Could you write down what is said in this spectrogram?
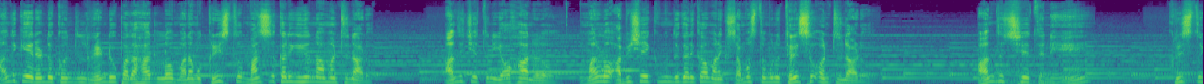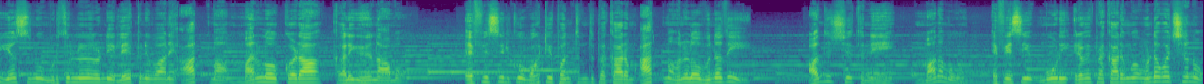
అందుకే రెండు కొందులు రెండు పదహారులో మనము క్రీస్తు మనసు కలిగి ఉన్నామంటున్నాడు. అందుచేతను యోహానులో మనలో అభిషేకం ఉంది గనుక మనకి సమస్తమును తెలుసు అంటున్నాడు. అందుచేతనే క్రీస్తు యేసును మృతుల నుండి లేపిన వాని ఆత్మ మనలో కూడా కలిగి ఉన్నాము. ఎఫ్ఎస్సీలకు ఒకటి పంతొమ్మిది ప్రకారం ఆత్మ మనలో ఉన్నది. అందుచేతనే మనము ఎఫ్ఎసి మూడు ఇరవై ప్రకారంగా ఉండవచ్చును.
